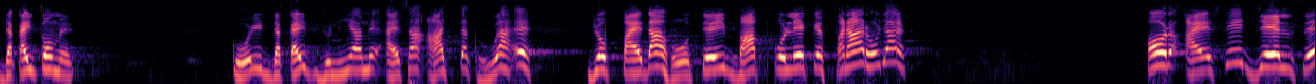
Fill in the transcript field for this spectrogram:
डकैतों में। कोई डकैत दुनिया में ऐसा आज तक हुआ है जो पैदा होते ही बाप को लेके फरार हो जाए। और ऐसे जेल से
